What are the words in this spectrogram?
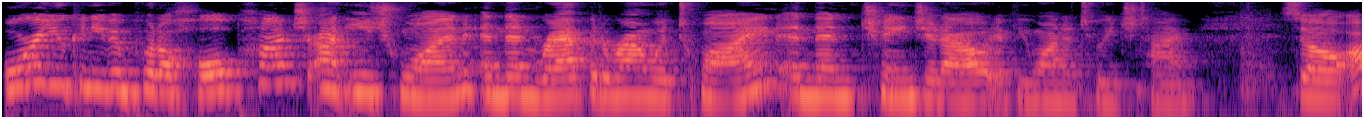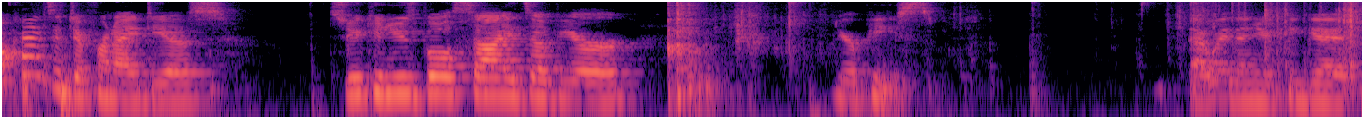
Or you can even put a hole punch on each one and then wrap it around with twine and then change it out if you wanted to each time. So all kinds of different ideas. So you can use both sides of your, your piece. That way then you can get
